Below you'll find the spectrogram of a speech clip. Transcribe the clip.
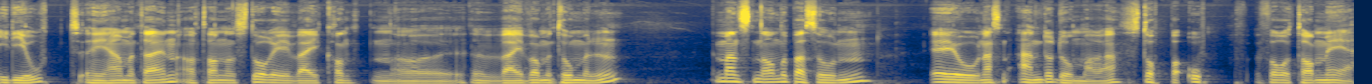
idiot i hermetegn at han står i veikanten og eh, veiver med tommelen, mens den andre personen er jo nesten enda dummere, stopper opp for å ta med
